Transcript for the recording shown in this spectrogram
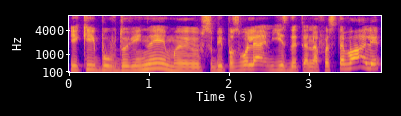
який був до війни. Ми собі дозволяємо їздити на фестивалі.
